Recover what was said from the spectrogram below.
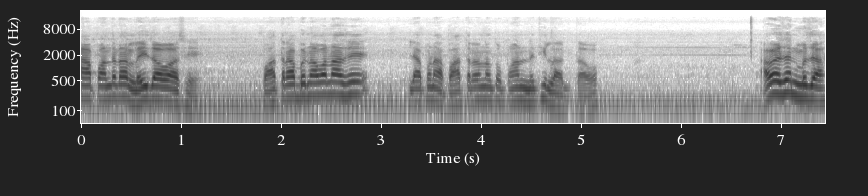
આ પાંદડા લઈ જવા છે. પાતરા બનાવવાના છે. એટલે આપણા આ પાતરાના તો પાન નથી લાગતા હો. આવે છે ને મજા?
